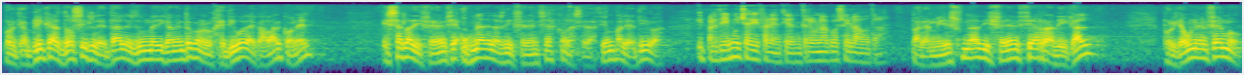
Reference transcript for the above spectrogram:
porque aplicas dosis letales de un medicamento con el objetivo de acabar con él. Esa es la diferencia, una de las diferencias con la sedación paliativa. ¿Y para ti hay mucha diferencia entre una cosa y la otra? Para mí es una diferencia radical, porque a un enfermo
